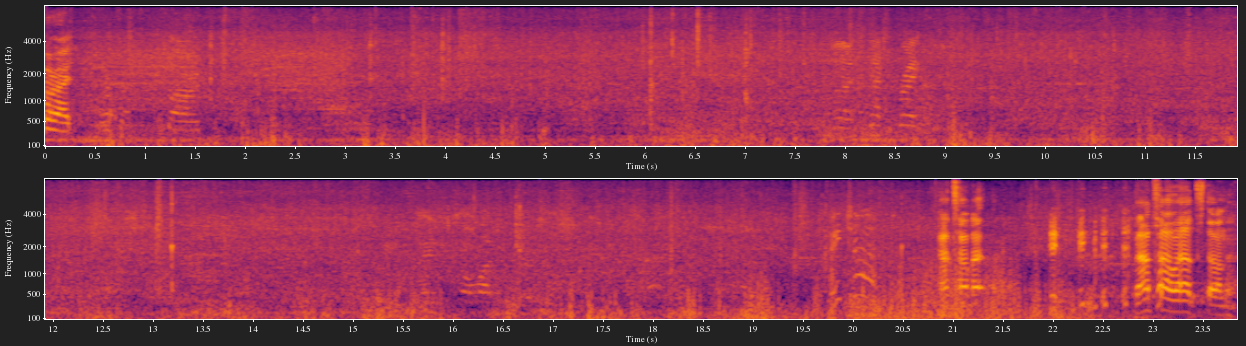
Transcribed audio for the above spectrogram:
All right. That's how that. that's how that's done.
